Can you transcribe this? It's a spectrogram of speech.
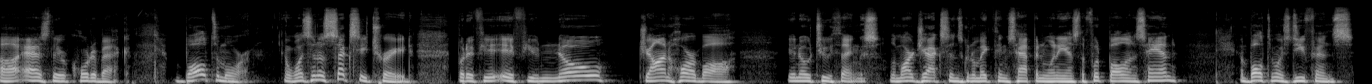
uh, as their quarterback. Baltimore. It wasn't a sexy trade, but if you if you know John Harbaugh, you know two things. Lamar Jackson's going to make things happen when he has the football in his hand, and Baltimore's defense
